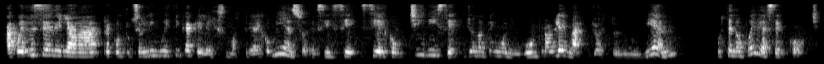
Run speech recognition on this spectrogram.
acuérdense de la reconstrucción lingüística que les mostré al comienzo, es decir, si, el coachee dice yo no tengo ningún problema, yo estoy muy bien, usted no puede hacer coaching.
